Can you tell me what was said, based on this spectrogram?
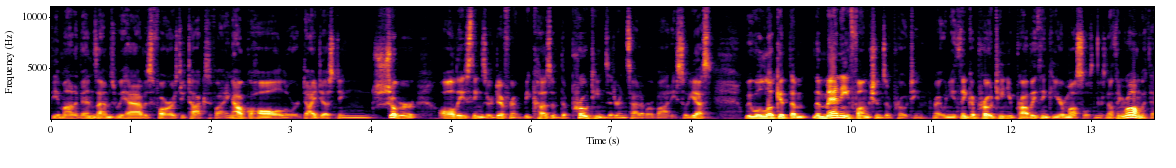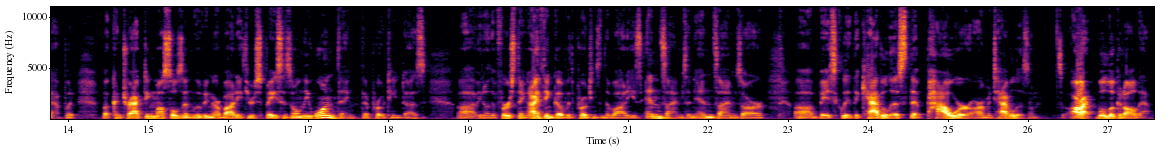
the amount of enzymes we have as far as detoxifying alcohol or digesting sugar, all these things are different because of the proteins that are inside of our body. So yes, we will look at the, the many functions of protein, right? When you think of protein, you probably think of your muscles, and there's nothing wrong with that, but, but contracting muscles and moving our body through space is only one thing that protein does. Uh, you know, the first thing I think of with proteins in the body is enzymes, and enzymes are uh, basically the catalysts that power our metabolism. So, all right, we'll look at all that.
